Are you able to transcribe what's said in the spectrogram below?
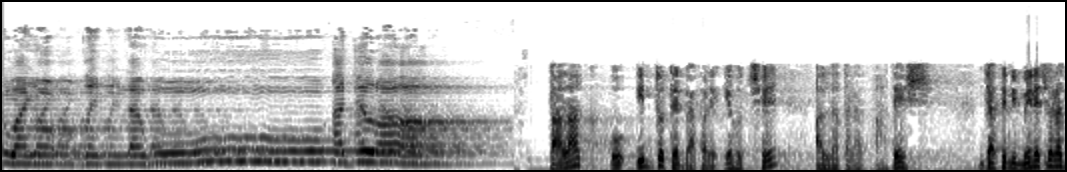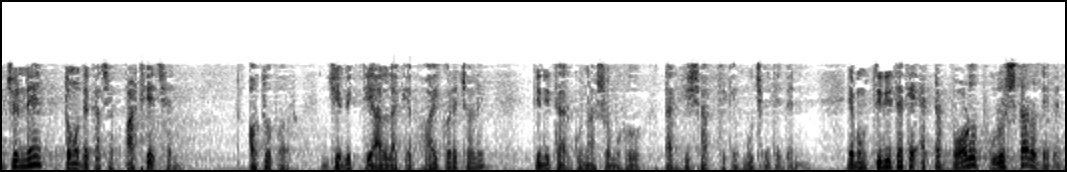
ويعظم له أجرا তালাক ও ইদ্যতের ব্যাপারে এ হচ্ছে আল্লাহ তালার আদেশ যা তিনি মেনে চলার জন্য তোমাদের কাছে পাঠিয়েছেন অতপর যে ব্যক্তি আল্লাহকে ভয় করে চলে তিনি তার গুণাসমূহ তার হিসাব থেকে মুছে দেবেন এবং তিনি তাকে একটা বড় পুরস্কারও দেবেন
